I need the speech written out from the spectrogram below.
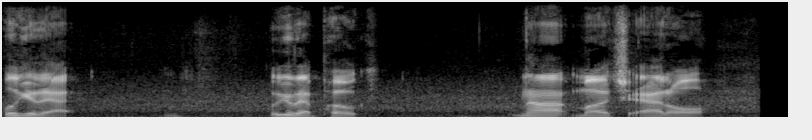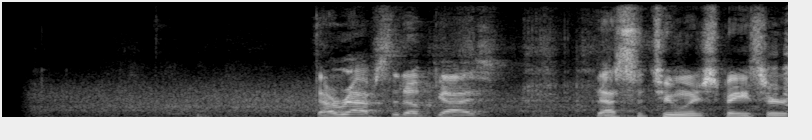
look at that. Look at that poke. Not much at all. That wraps it up, guys. That's the two inch spacer.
